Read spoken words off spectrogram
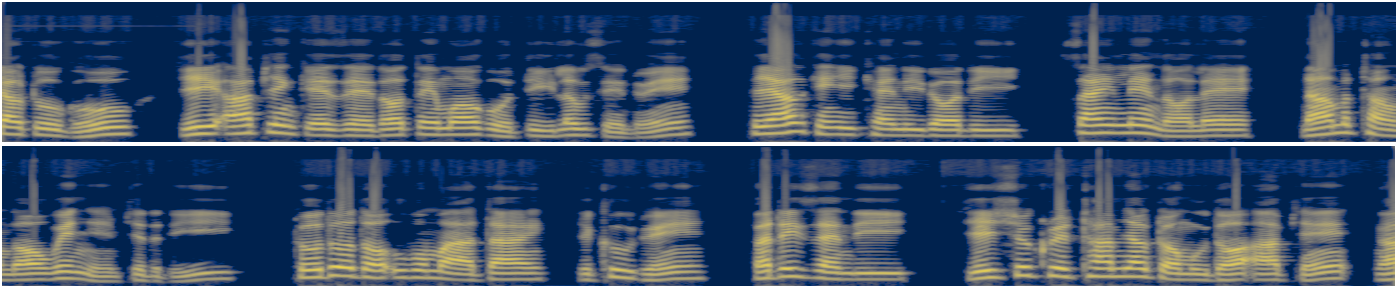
ယောက်တို့ကို ရေအားဖြင့်ကယ်ဆယ်သောသင်္ဘောကိုတီလှုပ်စဉ်တွင်ဖျားသခင်၏ခန္တီတော်သည်ဆိုင်းလင့်တော်လဲနားမထောင်သောဝိညာဉ်ဖြစ်သည်ထိုသို့သောဥပမာအတိုင်းယခုတွင်ဗတ္တိဇံသည်ယေရှုခရစ်ထမြောက်တော်မူသောအဖြစ်ငါ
